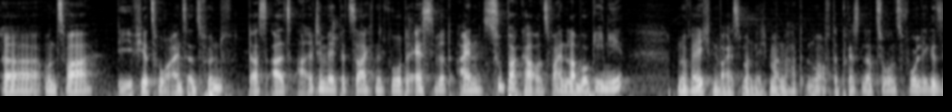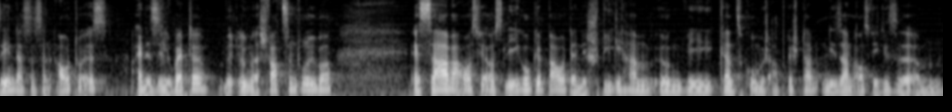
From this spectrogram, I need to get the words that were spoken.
Äh, und zwar die 42115, das als Ultimate bezeichnet wurde. Es wird ein Supercar, und zwar ein Lamborghini. Nur welchen weiß man nicht. Man hat nur auf der Präsentationsfolie gesehen, dass es ein Auto ist. Eine Silhouette mit irgendwas Schwarzem drüber. Es sah aber aus wie aus Lego gebaut, denn die Spiegel haben irgendwie ganz komisch abgestanden. Die sahen aus wie diese ähm,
